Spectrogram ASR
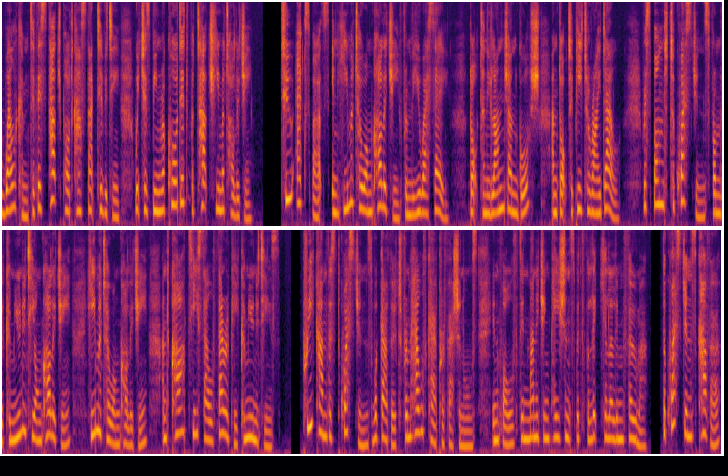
Welcome to this Touch podcast activity, which has been recorded for Touch Hematology. Two experts in hemato-oncology from the USA, Dr. Nilanjan Ghosh and Dr. Peter Riedell, respond to questions from the community oncology, hemato-oncology, and CAR T-cell therapy communities. Pre-canvassed questions were gathered from healthcare professionals involved in managing patients with follicular lymphoma. The questions cover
